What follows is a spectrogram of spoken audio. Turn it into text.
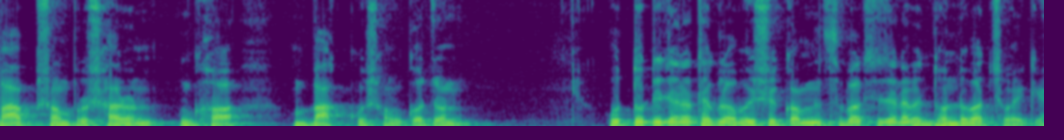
ভাব সম্প্রসারণ, ঘ, বাক্য সংকোচন। উত্তরটি জানা থাকলে অবশ্যই কমেন্টস বক্সে জানাবেন। ধন্যবাদ সবাইকে।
